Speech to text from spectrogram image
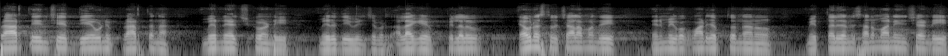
ప్రార్థించే దేవుని ప్రార్థన మీరు నేర్చుకోండి మీరు దీవించబడతారు. అలాగే పిల్లలు యవనస్తులు చాలామంది నేను మీకు ఒక మాట చెప్తున్నాను. మీ తల్లిదండ్రులు సన్మానించండి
